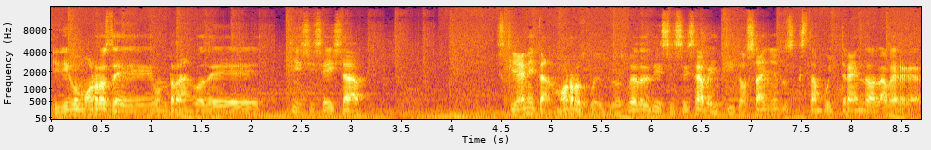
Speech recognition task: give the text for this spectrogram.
Y digo morros de un rango de 16 a... Es que ya ni tan morros, güey. Los veo de 16 a 22 años los que están buitreando a la verga.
